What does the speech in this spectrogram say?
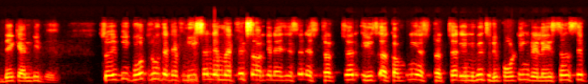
they can be there. So if we go through the definition, a matrix organization a structure is a company a structure in which reporting relationship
